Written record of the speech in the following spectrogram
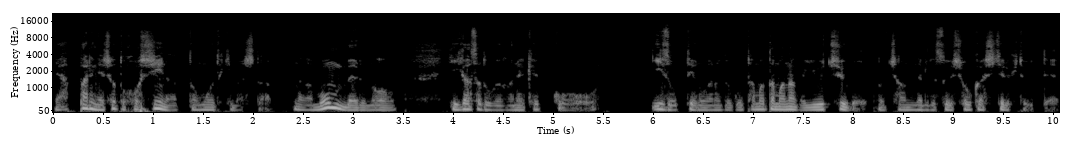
やっぱりね、ちょっと欲しいなと思ってきました。なんか、モンベルの日傘とかがね、結構いいぞっていうのがなんかこう、たまたまなんか YouTube のチャンネルでそういう紹介してる人いて、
